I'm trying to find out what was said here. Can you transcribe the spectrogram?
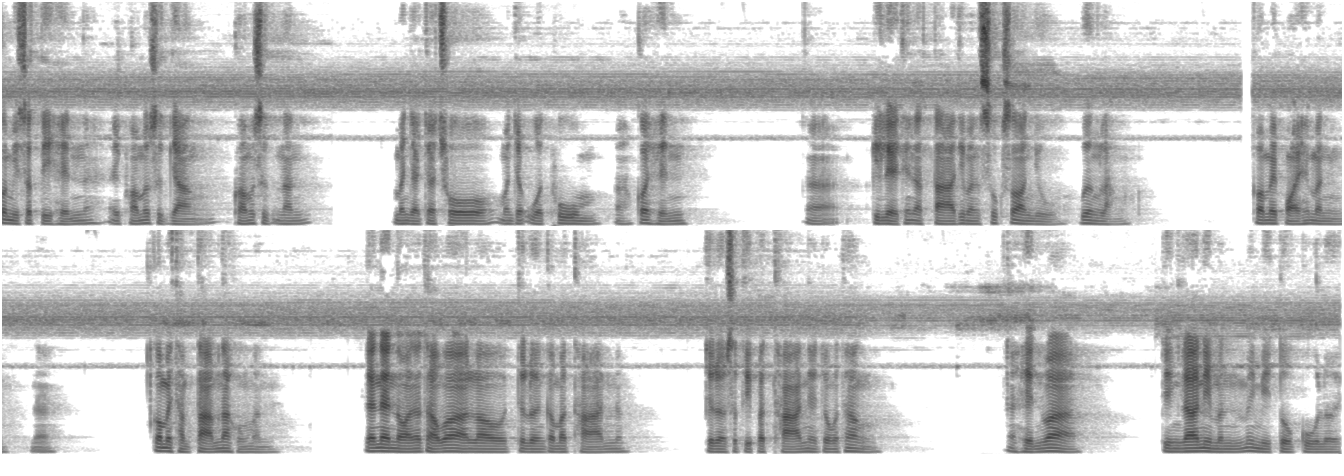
ก็มีสติเห็นนะไอ้ความรู้สึกอย่างความรู้สึกนั้น มันอยากจะโชว์ มันจะอวดภูมิก็เห็น กิเลสที่อัตตาที่มันซุกซ่อนอยู่เบื้องหลัง ก็ไม่ปล่อยให้มันนะก็ไม่ทำตามหน้าของมัน และแน่นอนนะถ้าว่าเราเจริญกรรมฐานเจริญสติปัฏฐานเนี่ยจนกระทั่ง เห็นว่าจริงแล้วนี่มันไม่มีตัวกูเลย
